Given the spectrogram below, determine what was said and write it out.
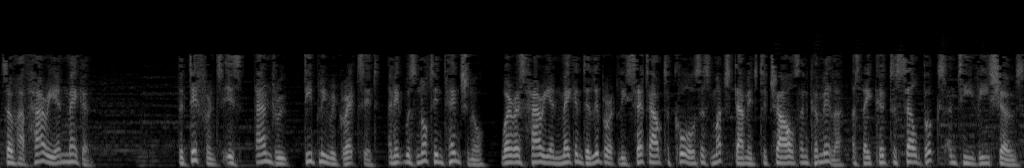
So have Harry and Meghan. The difference is, Andrew deeply regrets it, and it was not intentional, whereas Harry and Meghan deliberately set out to cause as much damage to Charles and Camilla as they could to sell books and TV shows,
